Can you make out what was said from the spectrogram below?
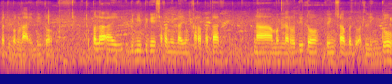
iba't ibang lahi dito. Ito pala ay binibigay sa kanila yung karapatan na maglaro dito tuwing Sabado at Linggo.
